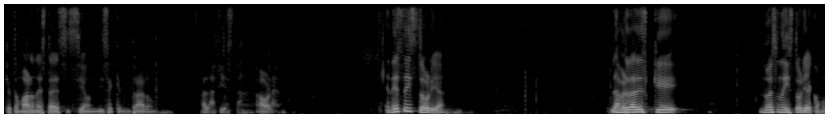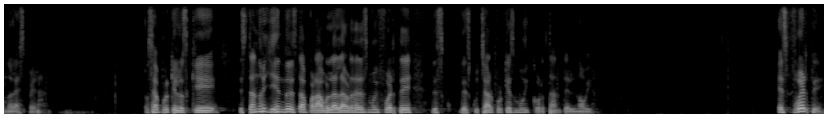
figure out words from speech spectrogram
que tomaron esta decisión, dice que entraron a la fiesta. Ahora, en esta historia, la verdad es que no es una historia como uno la espera. O sea, porque los que están oyendo esta parábola, la verdad es muy fuerte de, escuchar porque es muy cortante el novio. Es fuerte.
